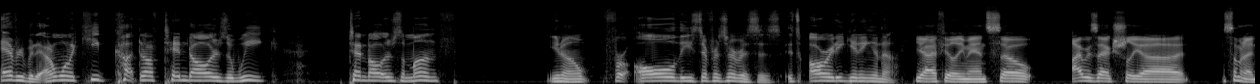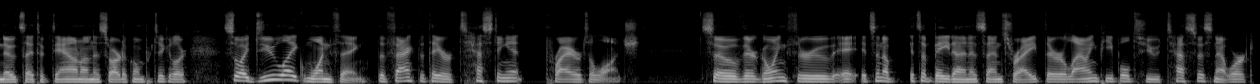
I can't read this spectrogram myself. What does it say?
everybody. I don't want to keep cutting off $10 a week, $10 a month, you know, for all these different services. It's already getting enough. Yeah, I feel you, man. So I was actually uh some of the notes I took down on this article in particular. So I do like one thing: the fact that they are testing it prior to launch. So they're going through. It's in a it's a beta in a sense, right? They're allowing people to test this network.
